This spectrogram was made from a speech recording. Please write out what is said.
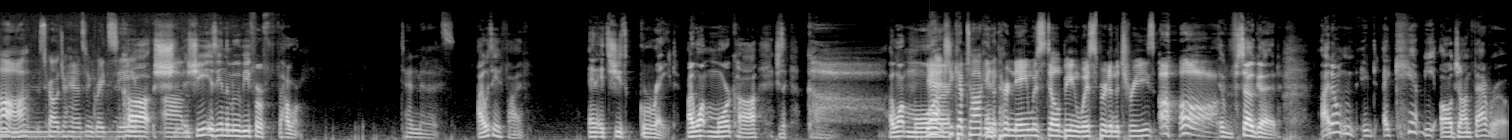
Kaa, Scarlett Johansson, great scene. Uh, sh- Um, she is in the movie for f- how long? Ten minutes. I would say five. And it's she's great. I want more Kaa. She's like Kaa. I want more. Yeah, and she kept talking, but her name was still being whispered in the trees. Oh so good. I don't. It, I can't be all Jon Favreau.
